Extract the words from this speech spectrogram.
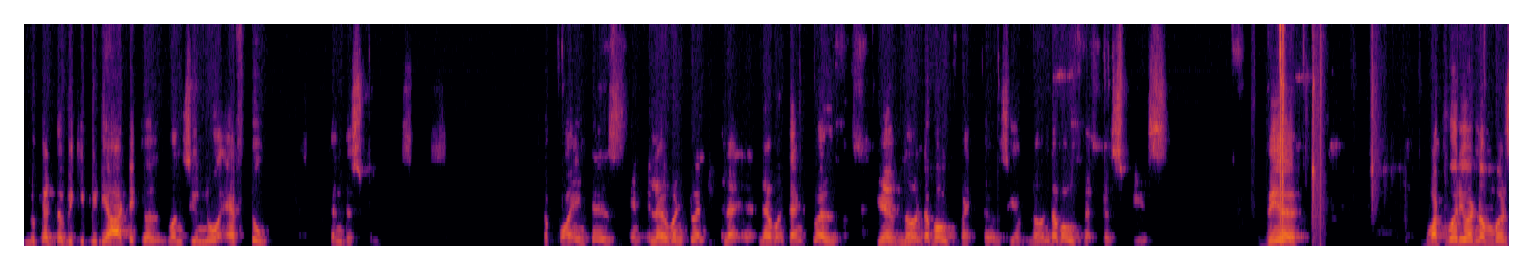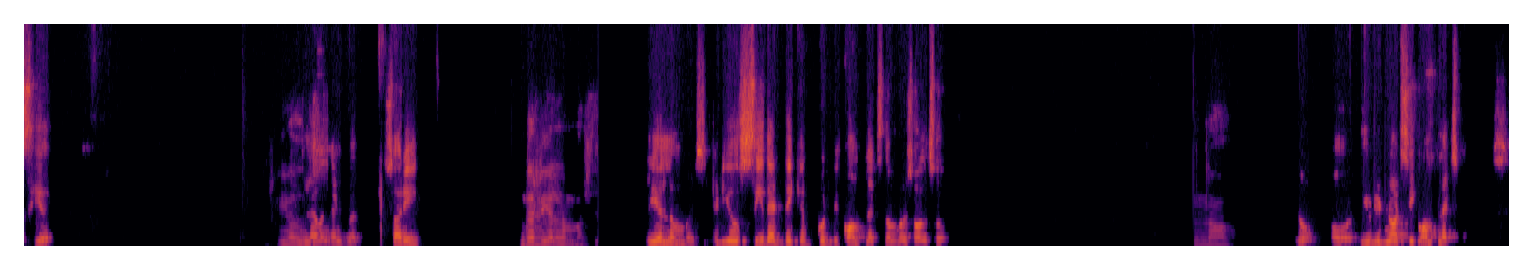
look at the Wikipedia article. Once you know F2, then this will. The point is in 11th, 11th and 12th, you have learned about vectors. You have learned about vector space. Where, what were your numbers here? Real, 11th and 12th. Sorry, the real numbers. real numbers. Did you see that they can, could be complex numbers also? No. No, or you did not see complex numbers.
